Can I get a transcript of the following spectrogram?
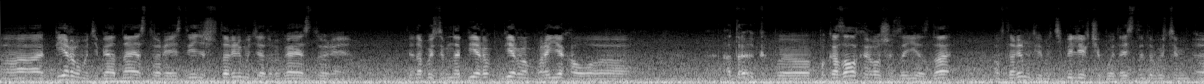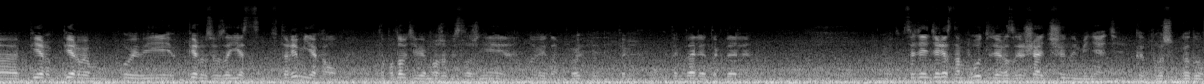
э, первым, у тебя одна история, если ты едешь вторым, у тебя другая история. Ты, допустим, на пер- первом проехал, э, как бы показал хороший заезд, да, а вторым тебе, тебе легче будет. А если ты, допустим, э, пер- первым, ой, первый свой заезд вторым ехал, то потом тебе может быть сложнее, ну и там и так, и так далее, и так далее. Вот. Кстати, интересно, будут ли разрешать шины менять, как в прошлом году?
